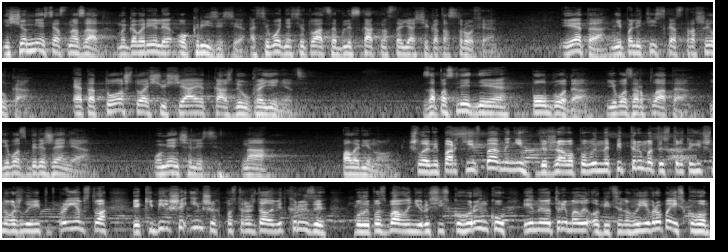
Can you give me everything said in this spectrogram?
Еще месяц назад мы говорили о кризисе, а сегодня ситуация близка к настоящей катастрофе. И это не политическая страшилка, это то, что ощущает каждый украинец. За последние полгода его зарплата, его сбережения уменьшились на половину. Члени партії впевнені, держава повинна підтримати стратегічно важливі підприємства, які більше інших постраждали від кризи, були позбавлені російського ринку і не отримали обіцяного європейського.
